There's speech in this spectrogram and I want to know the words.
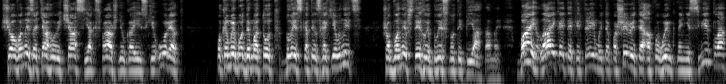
що вони затягують час як справжній український уряд, поки ми будемо тут блискати з гаківниць, щоб вони встигли блиснути п'ятами. Бай, лайкайте, підтримуйте, поширюйте, а по вимкненні світла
